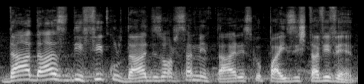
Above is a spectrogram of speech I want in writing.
dadas as dificuldades orçamentárias que o país está vivendo.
